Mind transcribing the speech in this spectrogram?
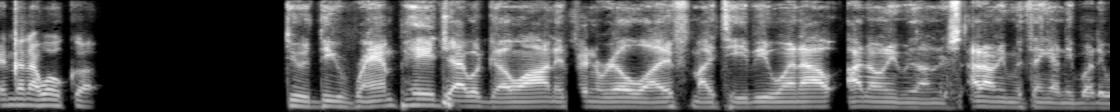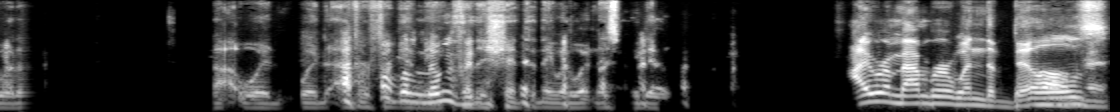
And then I woke up. dude, the rampage I would go on if in real life my TV went out. I don't even understand. I don't even think anybody would uh, would would ever forgive me for the shit that they would witness me do. I remember when Oh, the Bills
